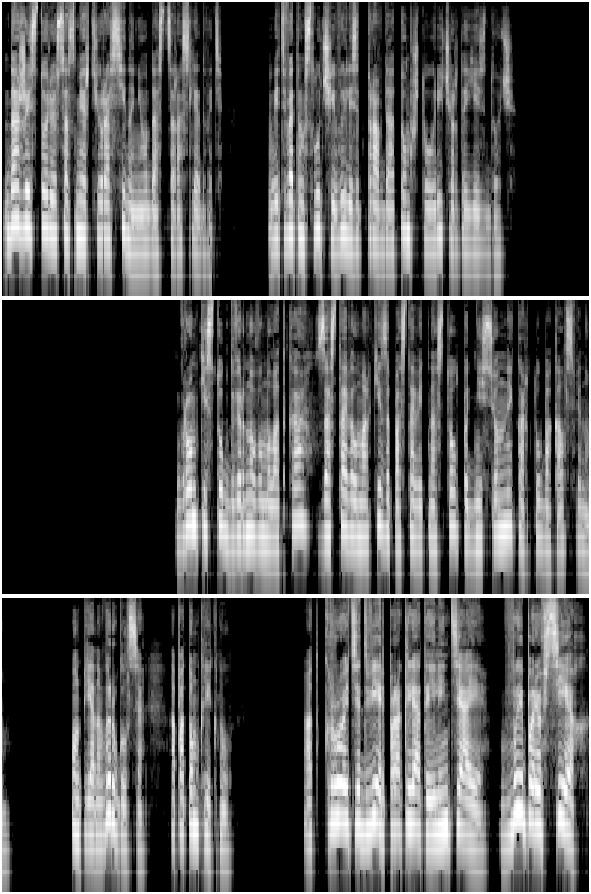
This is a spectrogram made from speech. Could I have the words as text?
Даже историю со смертью Рассина не удастся расследовать. Ведь в этом случае вылезет правда о том, что у Ричарда есть дочь. Громкий стук дверного молотка заставил маркиза поставить на стол поднесенный к рту бокал с вином. Он пьяно выругался, а потом крикнул. «Откройте дверь, проклятые лентяи! Выпарю всех!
